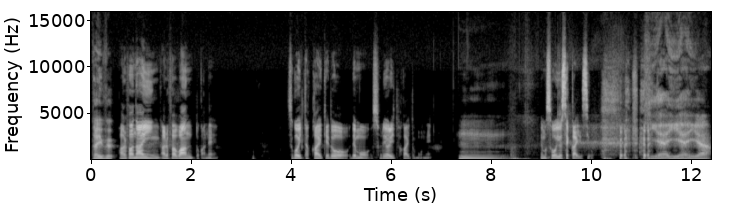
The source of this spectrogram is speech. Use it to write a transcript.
だいぶ。アルファ9、アルファ1とかね、すごい高いけど、でもそれより高いと思うね。うーん。でもそういう世界ですよ。いやいやいや。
